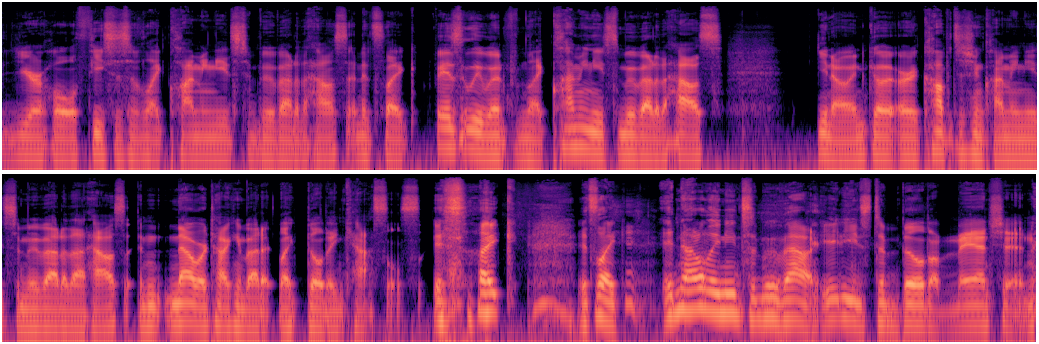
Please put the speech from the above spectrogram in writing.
your whole thesis of like climbing needs to move out of the house, and it's like basically went from like climbing needs to move out of the house you know, and go or competition climbing needs to move out of that house. And now we're talking about it like building castles. It's like it's like it not only needs to move out, it needs to build a mansion.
